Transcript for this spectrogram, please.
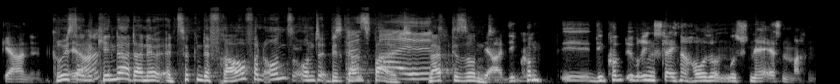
gerne. Grüß ja? deine Kinder, deine entzückende Frau von uns und bis, bis ganz bald. bald. Bleib gesund. Ja, die kommt, die kommt übrigens gleich nach Hause und muss schnell Essen machen.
